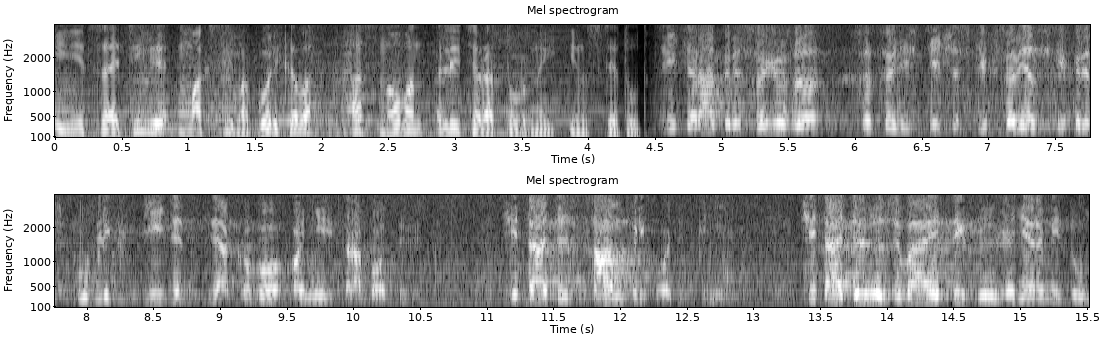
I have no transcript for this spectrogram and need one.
инициативе Максима Горького основан литературный институт. Литераторы Союза социалистических советских республик видят, для кого они работают. Читатель сам приходит к ним. Читатель называет их инженерами душ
